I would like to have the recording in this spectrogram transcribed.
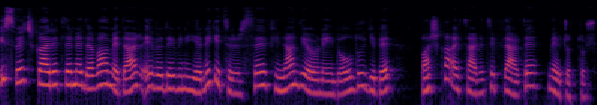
İsveç gayretlerine devam eder, ev ödevini yerine getirirse Finlandiya örneğinde olduğu gibi başka alternatifler de mevcuttur.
